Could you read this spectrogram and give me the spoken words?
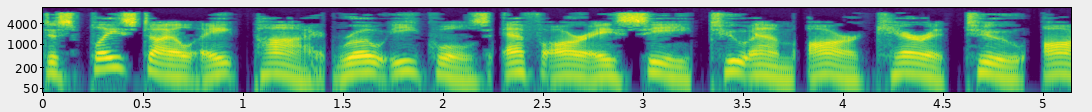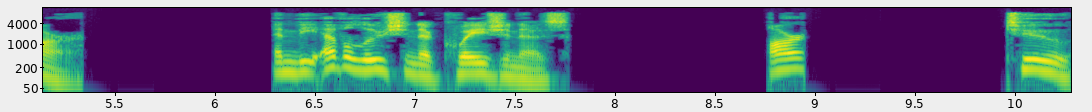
display style 8 pi rho equals frac 2 m r caret 2 r. And the evolution equation is R 2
